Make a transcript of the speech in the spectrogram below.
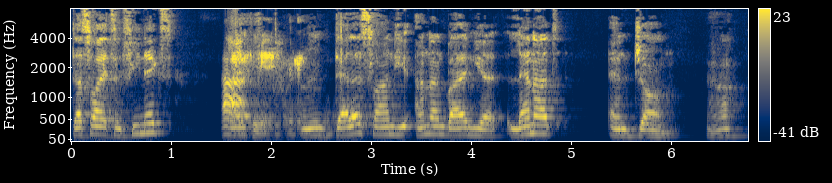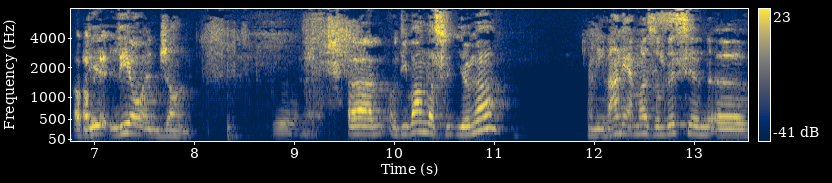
Das war jetzt in Phoenix. Ah, okay. okay. In Dallas waren die anderen beiden hier Leonard and John. Ja, Okay. Le- Leo und John. Ähm, und die waren was jünger und die waren ja immer so ein bisschen äh,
